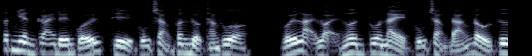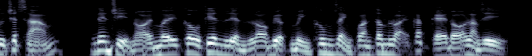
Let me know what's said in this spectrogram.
Tất nhiên cãi đến cuối thì cũng chẳng phân được thắng thua, với lại loại hơn thua này cũng chẳng đáng đầu tư chất xám, nên chỉ nói mấy câu thiên liền lo việc mình không dành quan tâm loại cắt ké đó làm gì.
